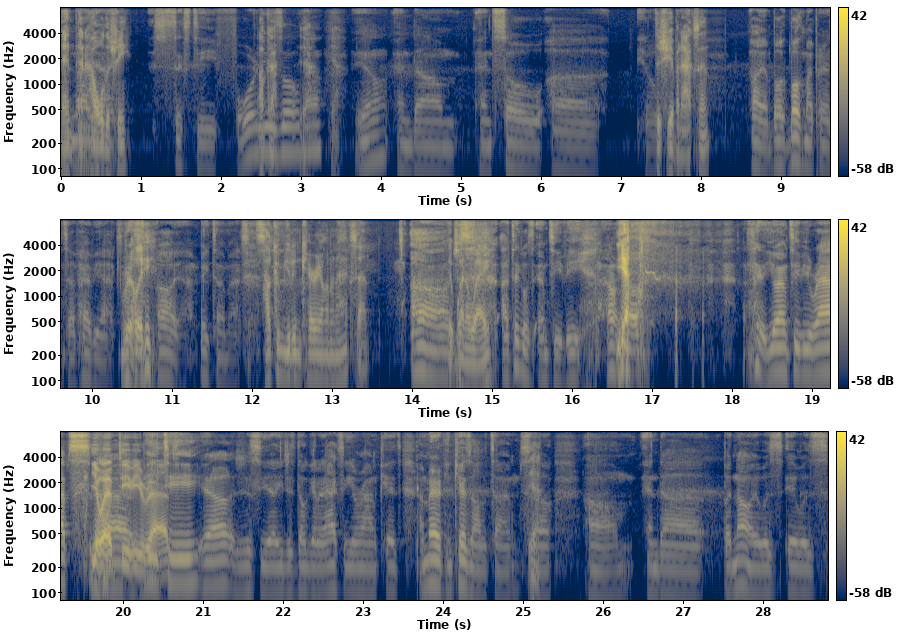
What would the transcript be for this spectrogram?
And and how old is she? 64 Okay. years old Yeah. now. Yeah. You know, and um, and so uh, you know, Does she have an accent? oh yeah, both both my parents have heavy accents. Really? Oh yeah, big time accents. How come you didn't carry on an accent? Uh, It went away? I think it was MTV. I don't Yeah. know. UMTV raps. Yo, uh, MTV raps. ET, you know, just yeah, you just don't get an accent. You're around kids, American kids all the time. So, um, and uh, but no, it was it was.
